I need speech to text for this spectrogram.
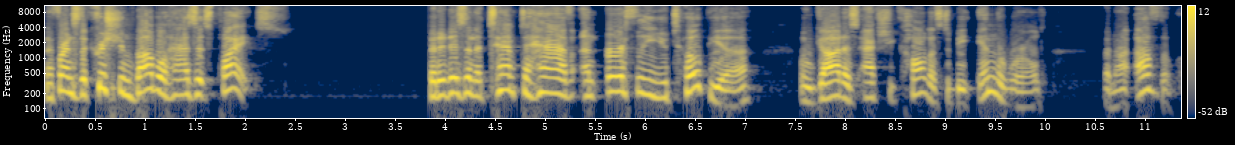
Now, friends, the Christian bubble has its place, but it is an attempt to have an earthly utopia when God has actually called us to be in the world, but not of the world.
